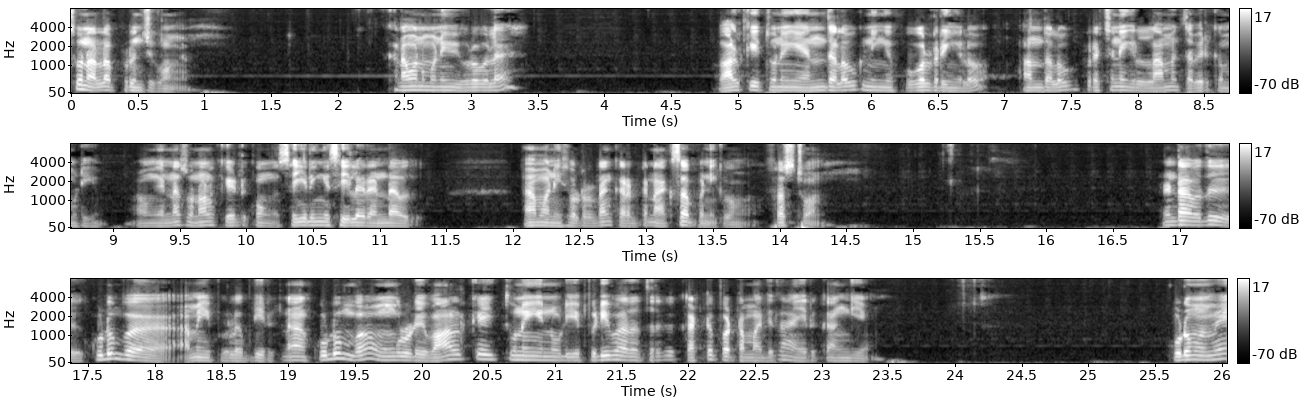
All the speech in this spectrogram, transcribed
ஸோ நல்லா புரிஞ்சுக்கோங்க கணவன் மனைவி உறவில் வாழ்க்கை துணையை எந்த அளவுக்கு நீங்கள் புகழ்கிறீங்களோ அந்த அளவுக்கு பிரச்சனைகள் இல்லாமல் தவிர்க்க முடியும். அவங்க என்ன சொன்னாலும் கேட்டுக்கோங்க. செய்கிறீங்க செய்யல ரெண்டாவது. ஆமாம் நீ சொல்கிறது தான் கரெக்டாக அக்செப்ட் பண்ணிக்கோங்க ஃபர்ஸ்ட் ஒன் ரெண்டாவது குடும்ப அமைப்புகள் எப்படி இருக்குன்னா குடும்பம் உங்களுடைய வாழ்க்கை துணையினுடைய பிடிவாதத்திற்கு கட்டுப்பட்ட மாதிரி தான் இருக்குது அங்கேயும். குடும்பமே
